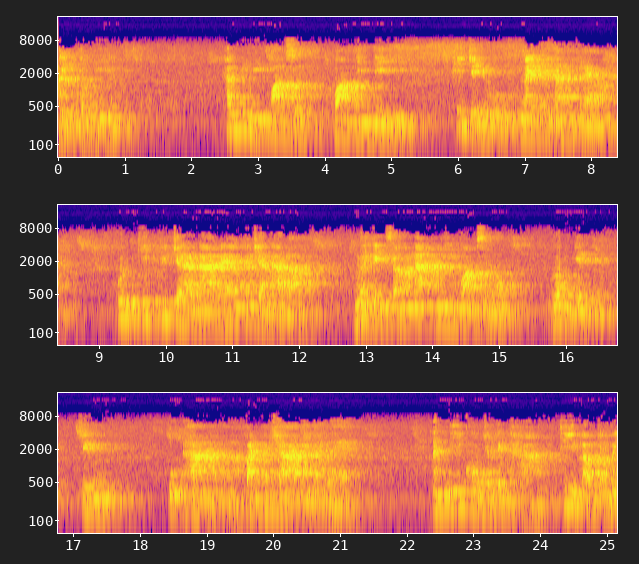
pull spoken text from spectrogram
เห็นตรงนี้ ท่านไม่มีความสุขความยินดี ที่จะอยู่ในจุดนั้นแล้ว คุณคิดพิจารณาแล้วพิจารณาเล่าเมื่อเห็นสมณะมีความสงบร่มเย็นจึงอุทานปัญพชาดีนั่นแหละ อันนี้คงจะเป็นทางที่เราจะไม่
